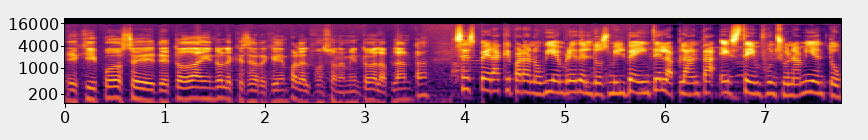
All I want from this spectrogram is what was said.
equipos eh, de toda índole que se requieren para el funcionamiento de la planta. Se espera que para noviembre del 2020 la planta esté en funcionamiento.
